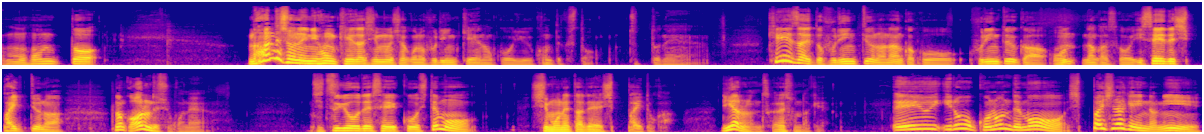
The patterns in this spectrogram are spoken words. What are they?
もうほんと。なんでしょうね、日本経済新聞社この不倫系のこういうコンテクスト。ちょっとね、経済と不倫っていうのはなんかこう、不倫というか、なんかそう、異性で失敗っていうのは、なんかあるんでしょうかね。実業で成功しても、下ネタで失敗とか。リアルなんですかね、そんだけ。英雄色を好んでも、失敗しなきゃいいのに、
